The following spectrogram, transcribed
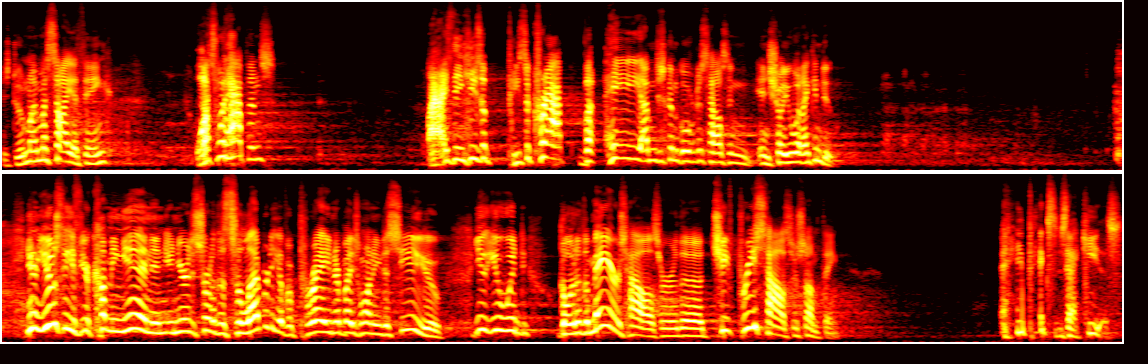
just doing my Messiah thing. Watch what happens. I think he's a piece of crap, but hey, I'm just gonna go over to his house and, and show you what I can do. You know, usually if you're coming in and, and, you're sort of the celebrity of a parade and everybody's wanting to see you, you, you would go to the mayor's house or the chief priest's house or something. And he picks Zacchaeus.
